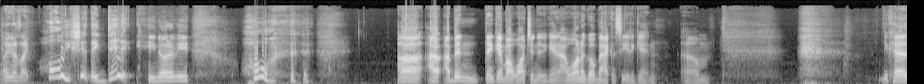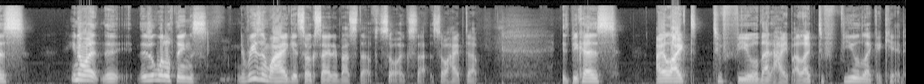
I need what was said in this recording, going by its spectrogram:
Like I was like, holy shit, they did it. You know what I mean? Oh. uh, I, I've been thinking about watching it again. I want to go back and see it again. Um, because you know what? There's a little things. The reason why I get so excited about stuff, so exci- so hyped up, is because I liked to feel that hype. I like to feel like a kid.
